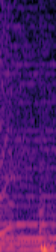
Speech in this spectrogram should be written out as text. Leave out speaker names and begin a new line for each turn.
Bye.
